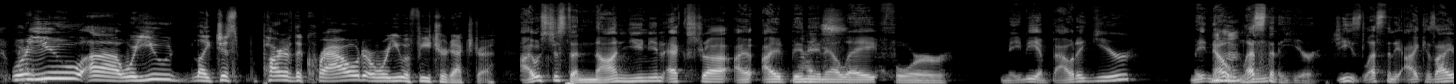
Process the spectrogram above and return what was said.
were you uh were you like just part of the crowd or were you a featured extra? I was just a non-union extra. I I had been Nice. in LA for maybe about a year. May, no, Mhm. less than a year. Jeez, less than a, I because I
